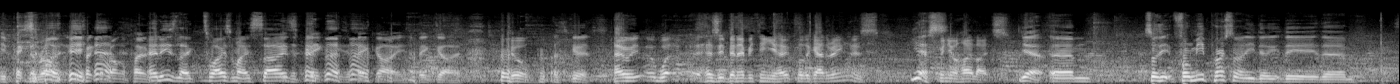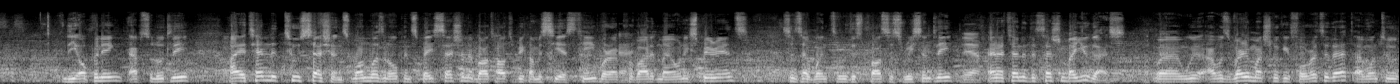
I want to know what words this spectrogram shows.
You picked the wrong. You picked the wrong opponent. And he's like twice my size. He's a big. He's a big guy. He's a big guy. Cool. That's good. How, what, has it been everything you hoped for the gathering? Has yes. been your highlights? Yeah. Um, so the, for me personally, the the, the the opening absolutely. I attended two sessions. One was an open space session about how to become a CST, where I provided my own experience since I went through this process recently. Yeah. And I attended the session by you guys. Uh, we, I was very much looking forward to that. I want to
